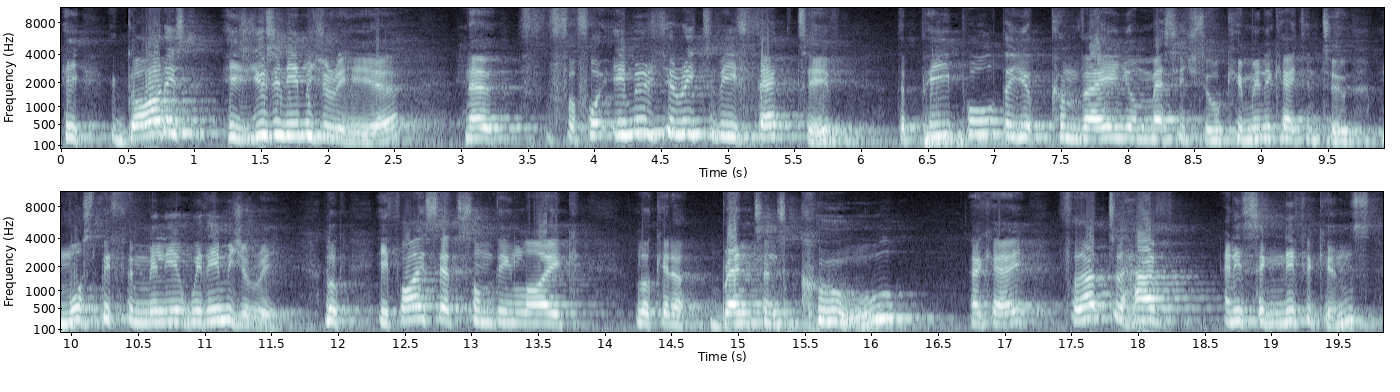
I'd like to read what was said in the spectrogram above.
He, God is He's using imagery here. Now, for, for imagery to be effective, the people that you're conveying your message to or communicating to must be familiar with imagery. Look, if I said something like, look at a Brenton's cool, okay, for that to have any significance,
